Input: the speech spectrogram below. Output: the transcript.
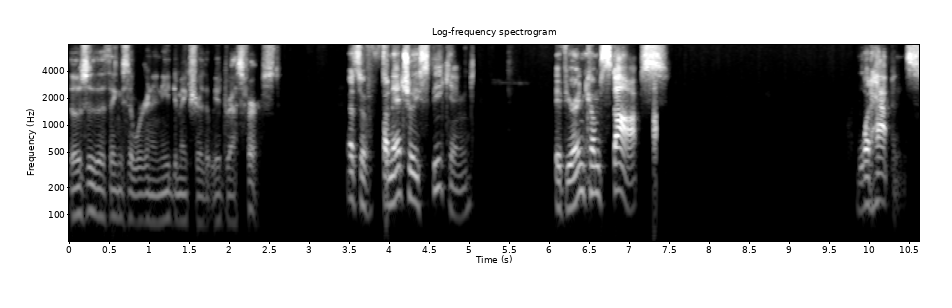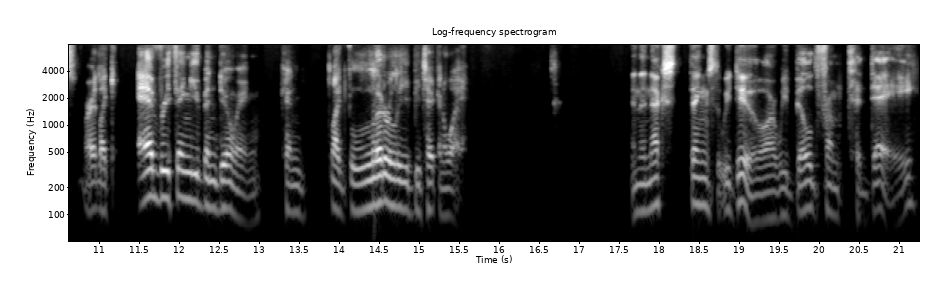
those are the things that we're going to need to make sure that we address first. Yeah, so financially speaking, if your income stops, what happens? Right? Like everything you've been doing can like literally be taken away. And the next things that we do are we build from today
